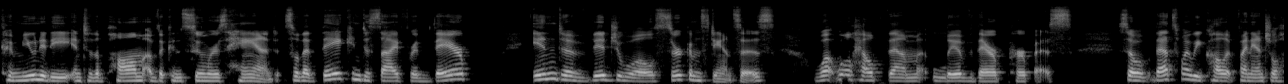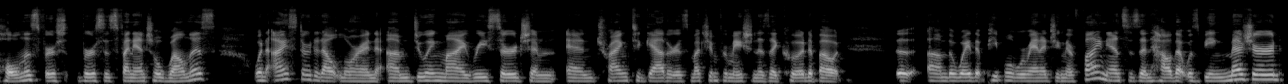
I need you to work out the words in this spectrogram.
community into the palm of the consumer's hand so that they can decide for their individual circumstances what will help them live their purpose. So that's why we call it financial wholeness versus, versus financial wellness. When I started out, Lauren, um, doing my research and and trying to gather as much information as I could about the um, the way that people were managing their finances and how that was being measured,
